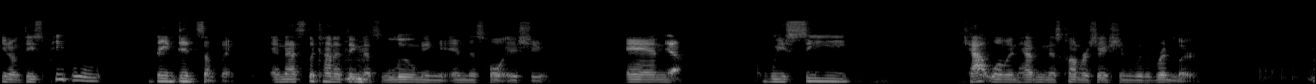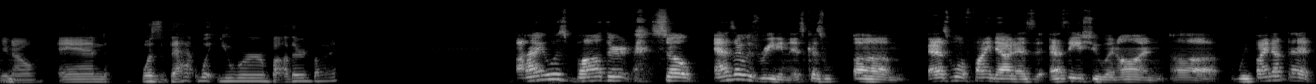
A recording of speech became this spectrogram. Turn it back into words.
you know these people they did something and that's the kind of thing Mhm. that's looming in this whole issue and Yeah. we see catwoman having this conversation with riddler you Mhm. know and was that what you were bothered by I was bothered. So as I was reading this, because um, as we'll find out as as the issue went on, uh, we find out that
